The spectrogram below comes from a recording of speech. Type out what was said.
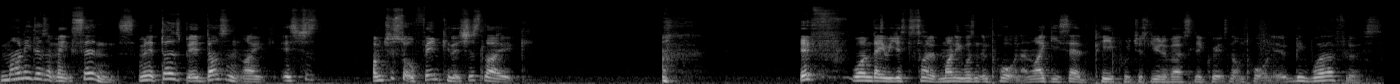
Money doesn't make sense. I mean, it does, but it doesn't. Like, it's just. I'm just sort of thinking. It's just like. If one day we just decided money wasn't important, and like you said, people just universally agree it's not important, it would be worthless.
